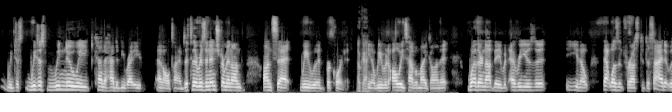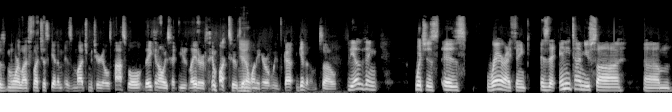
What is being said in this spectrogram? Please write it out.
We just, we just, we knew we kind of had to be ready at all times. If there was an instrument on on set, we would record it. Okay. You know, we would always have a mic on it. Whether or not they would ever use it, you know, that wasn't for us to decide. It was more or less, let's just get them as much material as possible. They can always hit mute later if they want to, if Yeah. they don't want to hear what we've got given them. So the other thing, which is is rare, I think, is that anytime you saw um,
